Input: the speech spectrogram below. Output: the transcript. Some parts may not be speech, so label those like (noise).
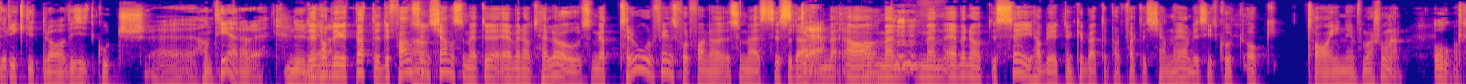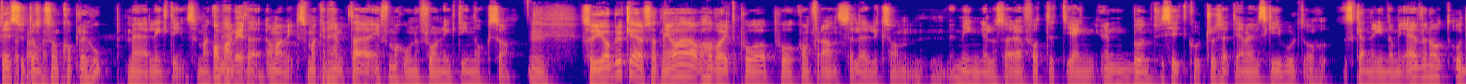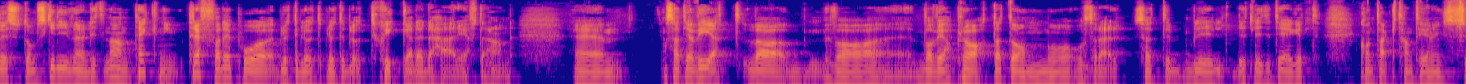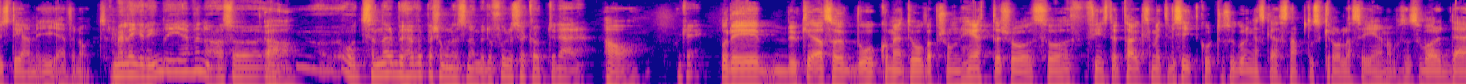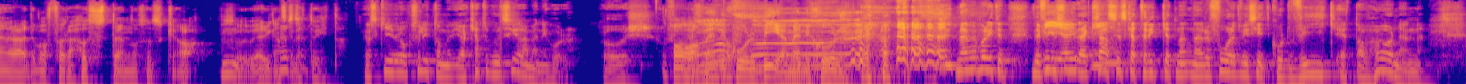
riktigt bra visitkortshanterare numera. Den har blivit bättre. Det fanns ju en tjänst som heter Evernote Hello som jag tror finns fortfarande som är sådär. Men, ja, Men, (laughs) men Evernote i sig har blivit mycket bättre på att faktiskt känna igen visitkort och ta in informationen. Och dessutom som kopplar ihop med LinkedIn. Så man kan Om man vill. hämta, Om man vill. Så man kan hämta informationen från LinkedIn också. Mm. Så jag brukar göra så att när jag har varit på, på konferens eller liksom mingel och så har jag fått ett gäng, en bunt visitkort så sätter jag mig vid skrivbordet och skannar in dem i Evernote och dessutom skriver en liten anteckning. Träffade på blutteblutt, blutteblutt, skickade det här i efterhand. Ehm, så att jag vet vad, vad, vad vi har pratat om och, och sådär. Så att det blir ett litet eget kontakthanteringssystem i Evernote. Men lägger du in det i Evernote? Alltså, Ja. Och sen när du behöver personens nummer, då får du söka upp det där? Ja. Okej. Och det brukar, alltså, och kommer jag inte ihåg vad personen heter så, så finns det ett tagg som heter visitkort och så går det ganska snabbt att scrolla sig igenom. Och sen så var det där, det var förra hösten och sen så, ja, så är det ganska lätt att hitta. Jag skriver också lite om, jag kategoriserar människor. Usch. A-människor, B-människor. (laughs) Nej men på riktigt. Det finns ju det här klassiska tricket när, när du får ett visitkort, vik ett av hörnen.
